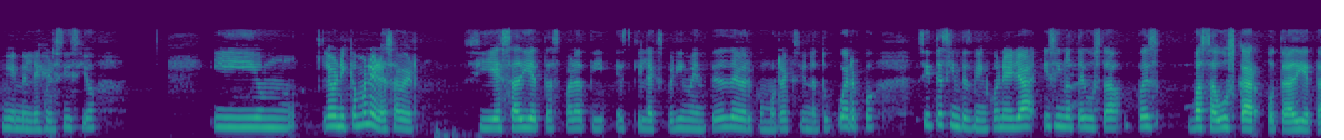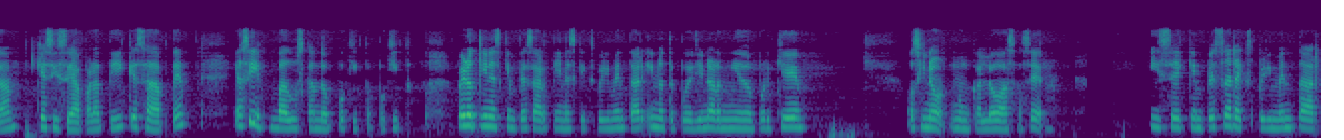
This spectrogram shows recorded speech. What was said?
ni en el ejercicio. Y mm, la única manera de saber si esa dieta es para ti es que la experimentes de ver cómo reacciona tu cuerpo, si te sientes bien con ella y si no te gusta, pues vas a buscar otra dieta que sí sea para ti, que se adapte. Y así vas buscando poquito a poquito. Pero tienes que empezar, tienes que experimentar y no te puedes llenar miedo porque, o si no, nunca lo vas a hacer. Y sé que empezar a experimentar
